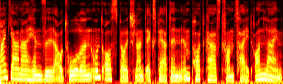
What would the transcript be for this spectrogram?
meint Jana Hensel, Autorin und Ostdeutschland-Expertin im Podcast von Zeit Online.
